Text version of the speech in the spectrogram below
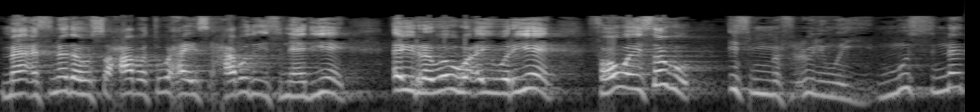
maa asnadahu saxaabatu waxay saxaabadu isnaadiyeen ay rawowhu ay wariyeen fa isagu ismu mafcuulin weeye. Musnad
